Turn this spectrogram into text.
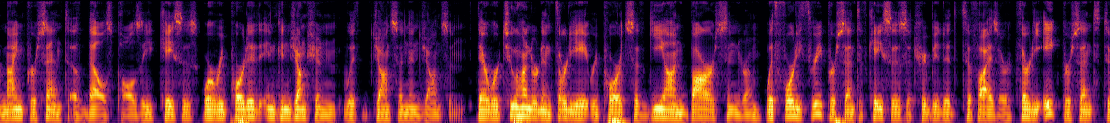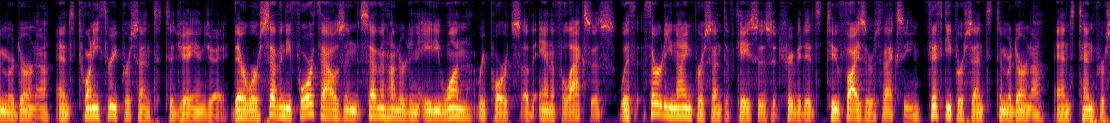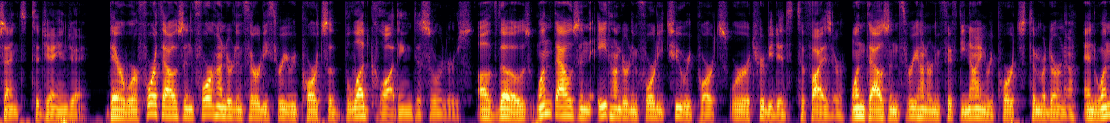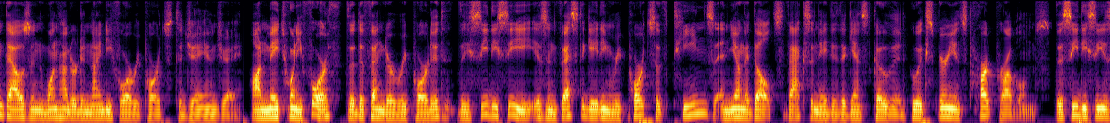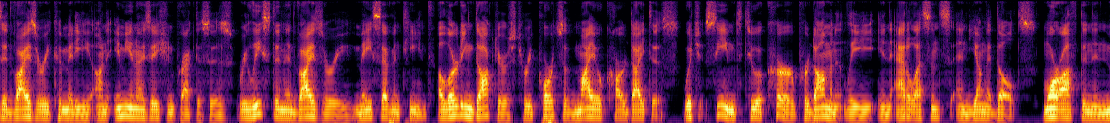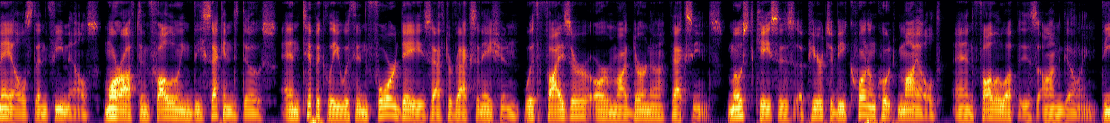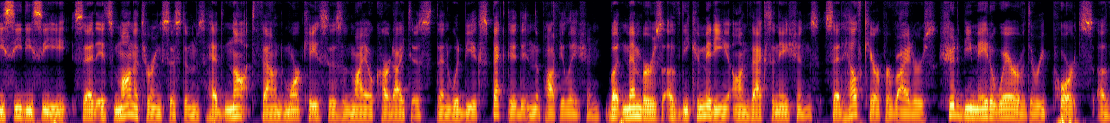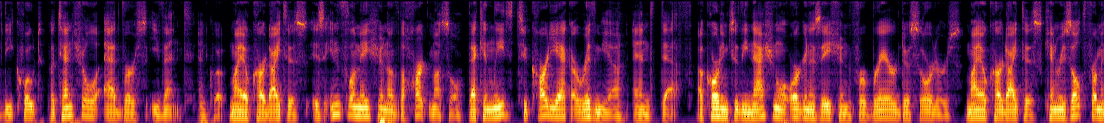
9% of Bell's palsy cases, were reported in conjunction with Johnson & Johnson. There were 238 reports of Guillain-Barré syndrome, with 43% of cases attributed to Pfizer, 38% to Moderna, and 23% to J&J. There were 74,781 reports of anaphylaxis, with 39% of cases attributed to Pfizer's vaccine, 50% to Moderna, and 10% to J&J. There were 4,433 reports of blood clotting disorders. Of those, 1,842 reports were attributed to Pfizer, 1,359 reports to Moderna, and 1,194 reports to J&J. On May 24th, the Defender reported the CDC is investigating reports of teens and young adults vaccinated against COVID who experienced heart problems. The CDC's Advisory Committee on Immunization Practices released an advisory May 17th, alerting doctors to reports of myocarditis, which seemed to occur predominantly in adolescents and young adults, more often in males than females, more often following the second dose, and typically within four days after vaccination with Pfizer or Moderna vaccines. Most cases appear to be quote unquote mild, and follow up is ongoing. The CDC said its monitoring systems had not found more cases of myocarditis than would be expected in the population, but members of the Committee on Vaccinations said healthcare providers should be made aware of the reports of the quote potential adverse event end quote. Myocarditis is inflammation of the heart muscle that can lead to cardiac arrhythmia and death. According to the National Organization for Rare Disorders, myocarditis can result from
